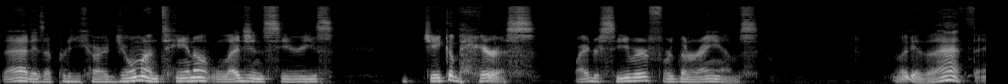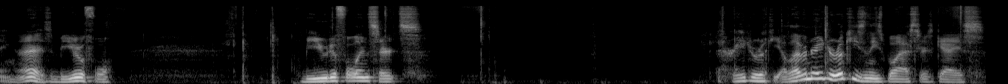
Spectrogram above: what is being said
That is a pretty card. Joe Montana Legend Series. Jacob Harris, wide receiver for the Rams. Look at that thing. That is beautiful. Beautiful inserts. rated rookie. 11 rated rookies in these blasters, guys.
